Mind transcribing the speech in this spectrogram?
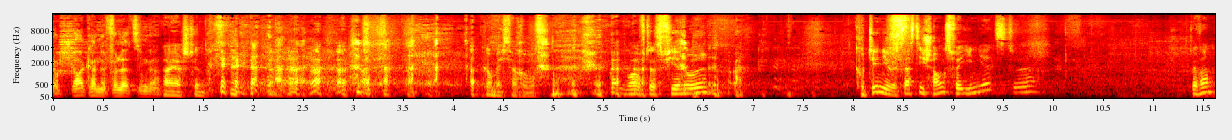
habe gar keine Verletzung gehabt. Ah ja, stimmt. Komm ich darauf. Auf das 4-0. Coutinho, ist das die Chance für ihn jetzt? Äh? Stefan?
